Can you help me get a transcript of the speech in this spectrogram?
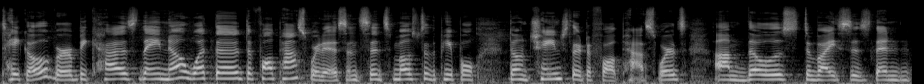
take over because they know what the default password is and since most of the people don't change their default passwords um, those devices then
